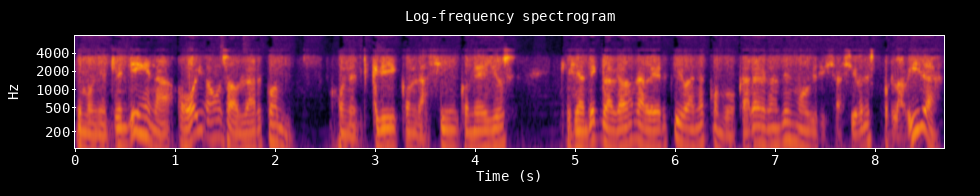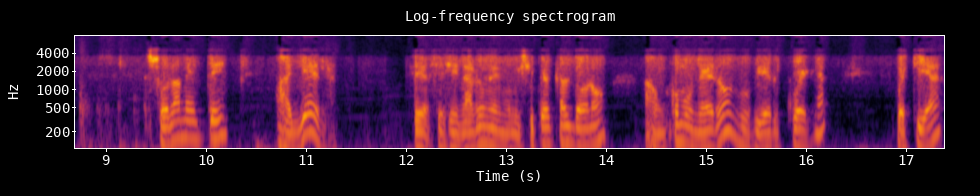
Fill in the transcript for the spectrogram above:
el movimiento indígena. Hoy vamos a hablar con, con el CRI, con la CIN, con ellos, que se han declarado en alerta y van a convocar a grandes movilizaciones por la vida. Solamente ayer se asesinaron en el municipio de Caldono a un comunero, Rubiel Cuega, Cuetía,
